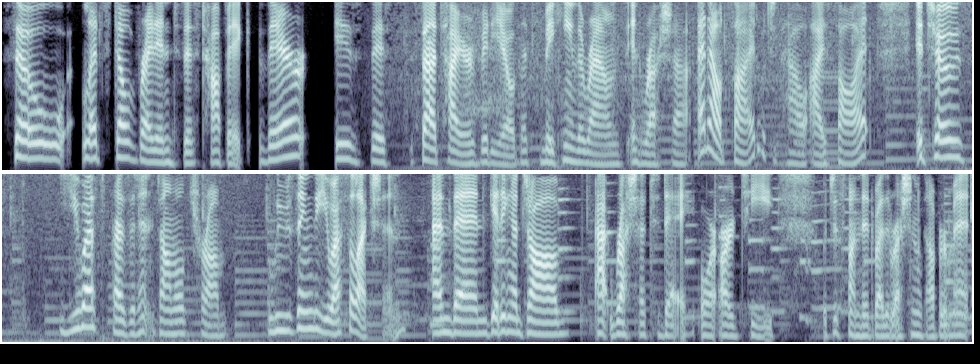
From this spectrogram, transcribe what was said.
So let's delve right into this topic. There is this satire video that's making the rounds in Russia and outside, which is how I saw it. It shows US President Donald Trump losing the US election and then getting a job at Russia Today, or RT, which is funded by the Russian government.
